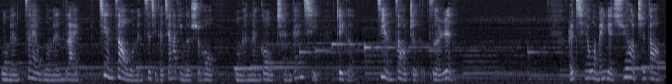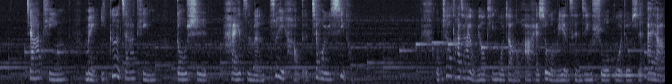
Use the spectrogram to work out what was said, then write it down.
我们在我们来建造我们自己的家庭的时候，我们能够承担起这个建造者的责任。而且我们也需要知道，家庭每一个家庭都是孩子们最好的教育系统。我不知道大家有没有听过这样的话，还是我们也曾经说过，就是哎呀，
